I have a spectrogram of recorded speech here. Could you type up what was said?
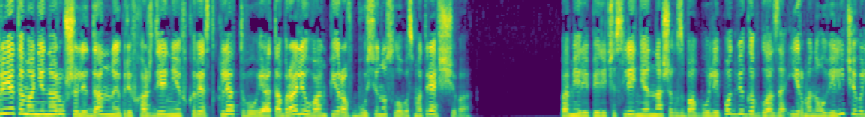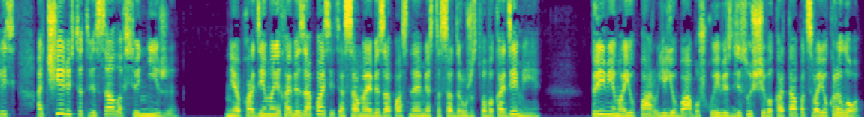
При этом они нарушили данную при вхождении в квест клятву и отобрали у вампиров бусину слова смотрящего. По мере перечисления наших с бабулей подвигов глаза Ирмана увеличивались, а челюсть отвисала все ниже. Необходимо их обезопасить, а самое безопасное место Содружества в Академии. Прими мою пару, ее бабушку и вездесущего кота под свое крыло.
